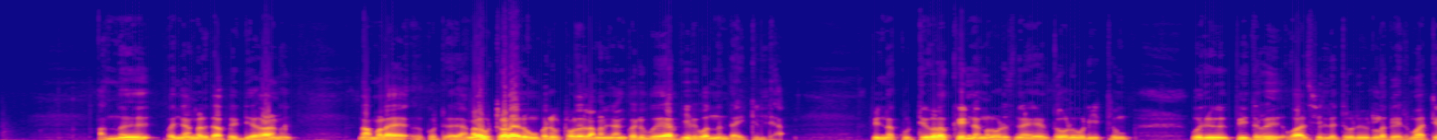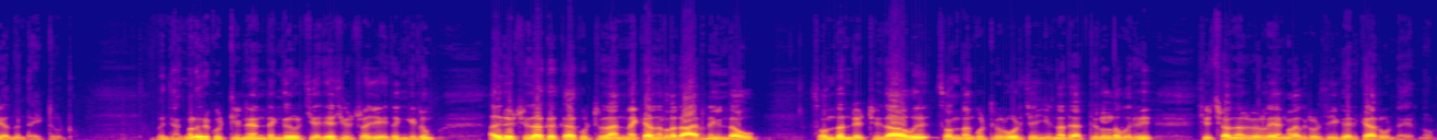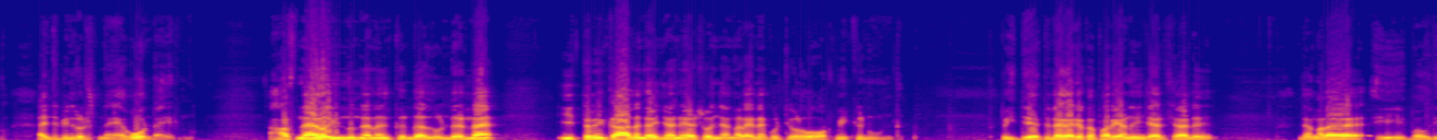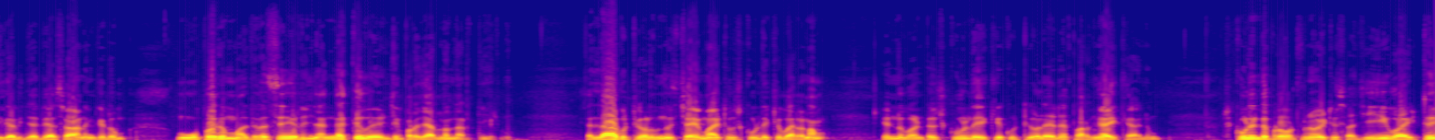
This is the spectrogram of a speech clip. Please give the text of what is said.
അന്ന് ഇപ്പം ഞങ്ങളിതപ്പോൾ ഇദ്ദേഹമാണ് നമ്മളെ കുട്ടി ഞങ്ങളെ കുട്ടികളായാലും മുപ്പത് കുട്ടികളായാലും അങ്ങനെ ഞങ്ങൾക്കൊരു വേർതിരിവ് ഒന്നും ഉണ്ടായിട്ടില്ല. പിന്നെ കുട്ടികളൊക്കെ ഞങ്ങളോട് സ്നേഹത്തോട് കൂടിയിട്ടും ഒരു പിതൃ വാത്സല്യത്തോടുള്ള പെരുമാറ്റം അന്ന് ഉണ്ടായിട്ടുള്ളൂ. അപ്പം ഞങ്ങളൊരു കുട്ടീനെ എന്തെങ്കിലും ഒരു ചെറിയ ശിക്ഷ ചെയ്തെങ്കിലും അത് രക്ഷിതാക്കൾക്ക് ആ കുട്ടിയുടെ നന്മയ്ക്കാന്നുള്ള ധാരണയുണ്ടാവും സ്വന്തം രക്ഷിതാവ് സ്വന്തം കുട്ടികളോട് ചെയ്യുന്ന തരത്തിലുള്ള ഒരു ശിക്ഷാ നടപടികളെ ഞങ്ങൾ അവരോട് സ്വീകരിക്കാറുണ്ടായിരുന്നുള്ളൂ. അതിന്റെ പിന്നിലൊരു സ്നേഹവും ഉണ്ടായിരുന്നു. ആ സ്നേഹം ഇന്നും നിലനിൽക്കുന്നുണ്ട്. അതുകൊണ്ട് തന്നെ ഇത്രയും കാലം കഴിഞ്ഞതിന് ശേഷവും ഞങ്ങളതിനെ കുട്ടികൾ ഓർമ്മിക്കണമുണ്ട് അപ്പോൾ ഇദ്ദേഹത്തിന്റെ കാര്യമൊക്കെ പറയുകയാണെന്ന് വിചാരിച്ചാൽ ഞങ്ങളെ ഈ ഭൗതിക വിദ്യാഭ്യാസമാണെങ്കിലും മൂപ്പരും മദ്രസയിൽ ഞങ്ങൾക്ക് വേണ്ടി പ്രചാരണം നടത്തിയിരുന്നു. എല്ലാ കുട്ടികളും നിശ്ചയമായിട്ടും സ്കൂളിലേക്ക് വരണം എന്ന് പറഞ്ഞിട്ട് സ്കൂളിലേക്ക് കുട്ടികളെ പറഞ്ഞയക്കാനും സ്കൂളിന്റെ പ്രവർത്തനമായിട്ട് സജീവമായിട്ട്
